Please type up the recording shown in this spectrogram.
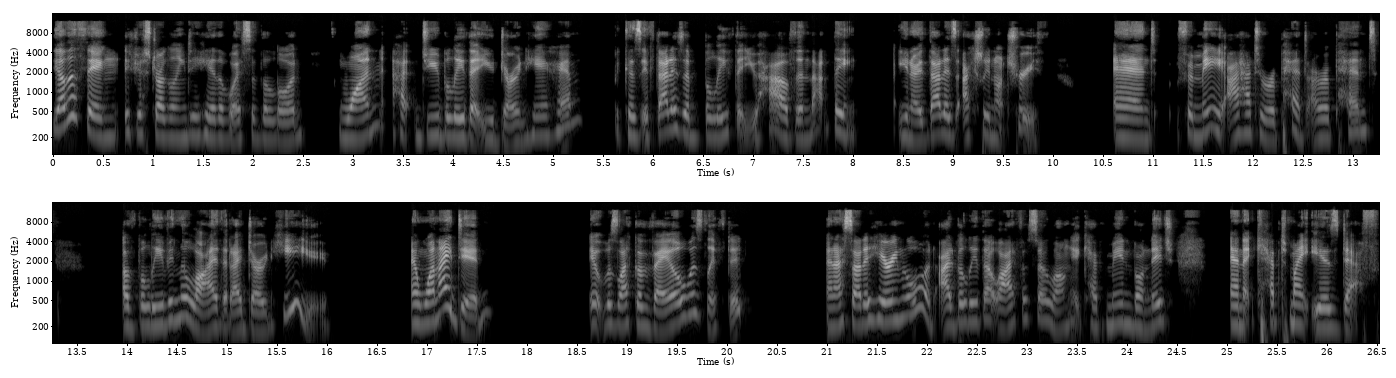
The other thing, if you're struggling to hear the voice of the Lord, one, do you believe that you don't hear him? Because if that is a belief that you have, then that thing, you know, that is actually not truth. And for me, I had to repent. I repent of believing the lie that I don't hear you. And when I did, it was like a veil was lifted and I started hearing the Lord. I'd believed that lie for so long, it kept me in bondage and it kept my ears deaf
